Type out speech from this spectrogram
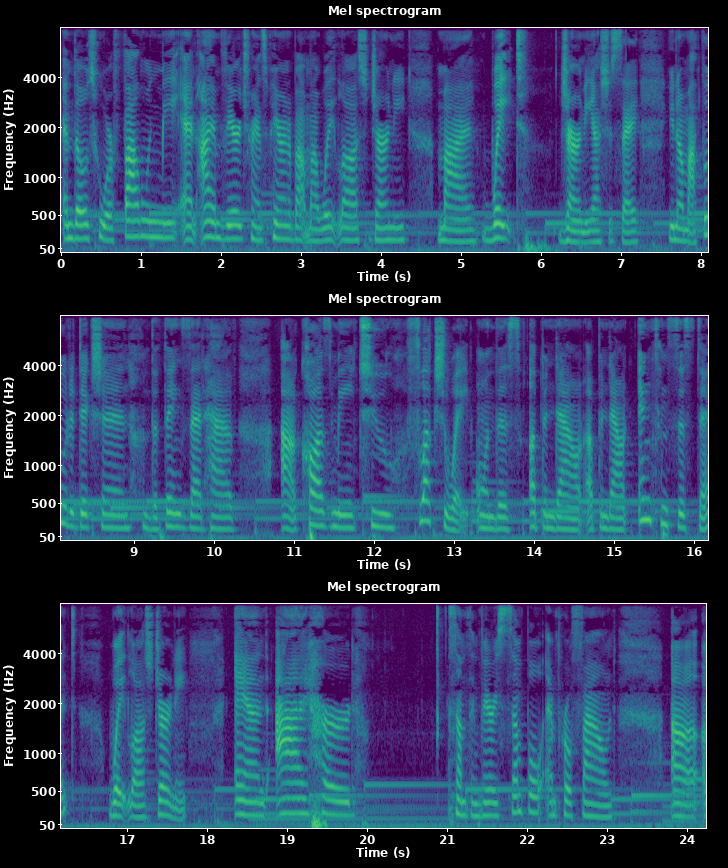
and those who are following me. And I am very transparent about my weight loss journey, my weight journey, I should say. You know, my food addiction, the things that have uh, caused me to fluctuate on this up and down, up and down, inconsistent weight loss journey. And I heard something very simple and profound. Uh,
